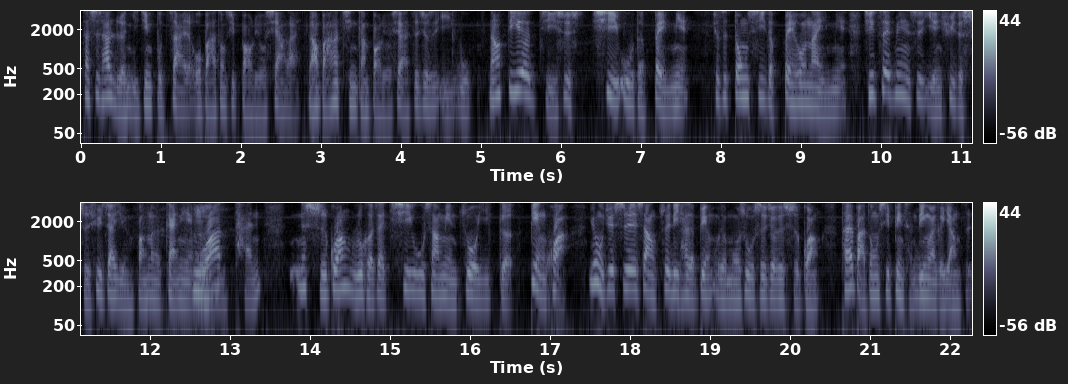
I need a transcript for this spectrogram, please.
但是他人已经不在了，我把它东西保留下来，然后把他的情感保留下来，这就是遗物。然后第二集是器物的背面。就是东西的背后那一面，其实这面是延续着持续在远方那个概念。嗯我要谈那时光如何在器物上面做一个变化，因为我觉得世界上最厉害的变的魔术师就是时光，他会把东西变成另外一个样子，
